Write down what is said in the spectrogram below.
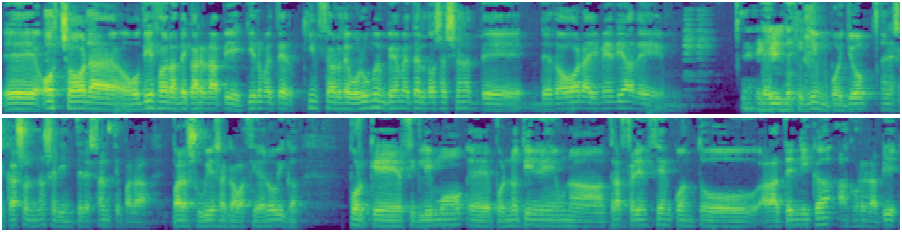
eh, 8 horas o 10 horas de carrera a pie, quiero meter 15 horas de volumen, voy a meter dos sesiones de, de 2 horas y media de, de ciclismo. pues yo en ese caso no sería interesante para, para subir esa capacidad aeróbica, porque el ciclismo eh, pues no tiene una transferencia en cuanto a la técnica a correr a pie.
